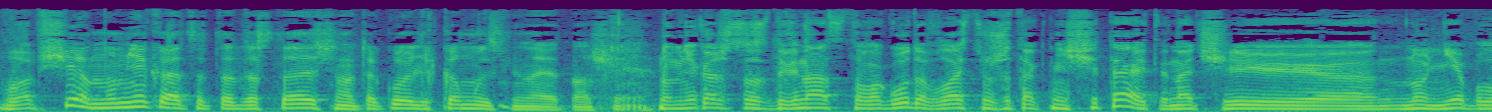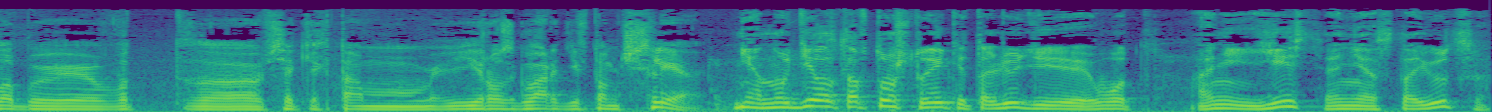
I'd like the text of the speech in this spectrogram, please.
Вообще, ну, мне кажется, это достаточно такое легкомысленное отношение. Но мне кажется, с 2012 года власть уже так не считает, иначе, ну, не было бы вот э, всяких там и Росгвардии в том числе. Не, ну, дело-то в том, что эти-то люди, вот, они есть, они остаются.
